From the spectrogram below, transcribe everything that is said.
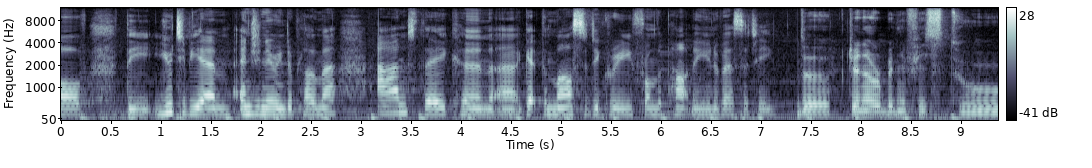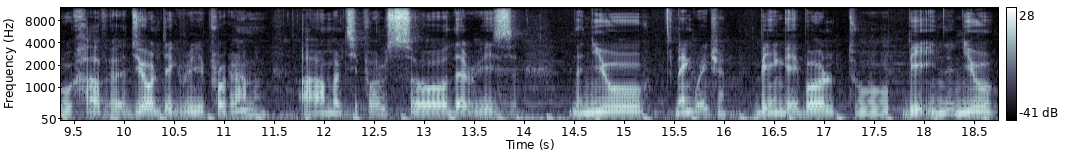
of the UTBM engineering diploma and they can uh, get the master degree from the partner university. The general benefits to have a dual degree program are multiple. So there is the new language, being able to be in a new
